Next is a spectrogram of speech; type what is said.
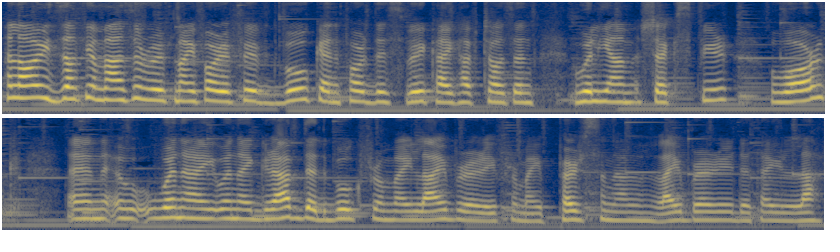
Hello, it's Zofia Mazur with my 45th book and for this week I have chosen William Shakespeare work. And when I, when I grabbed that book from my library, from my personal library that I love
